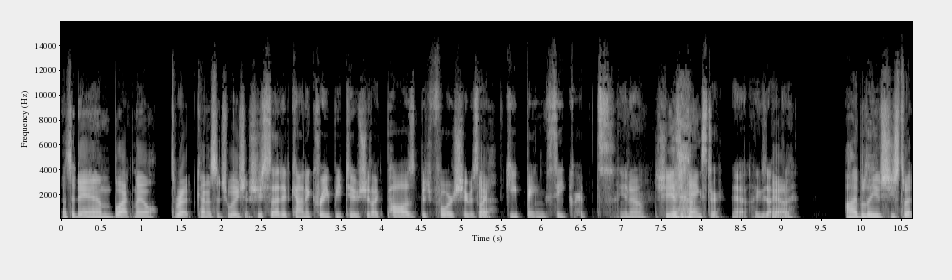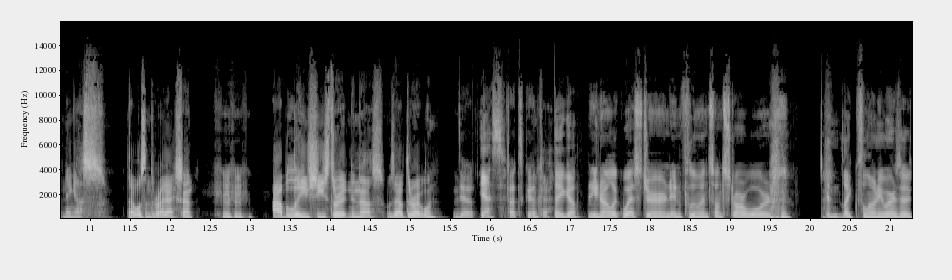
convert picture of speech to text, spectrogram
That's a damn blackmail threat kind of situation. She said it kind of creepy too. She like paused before she was like keeping secrets, you know? She is a gangster. Yeah, exactly. I believe she's threatening us. That wasn't the right accent. I believe she's threatening us. Was that the right one? Yeah. Yes. That's good. Okay. There you go. You know, like Western influence on Star Wars. And like Filoni wears a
